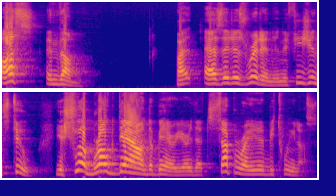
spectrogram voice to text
us and them. But as it is written in Ephesians 2, Yeshua broke down the barrier that separated between us.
